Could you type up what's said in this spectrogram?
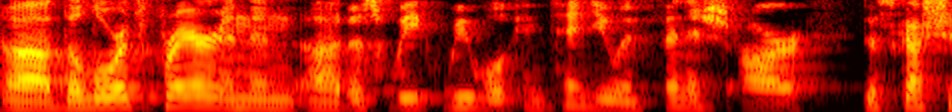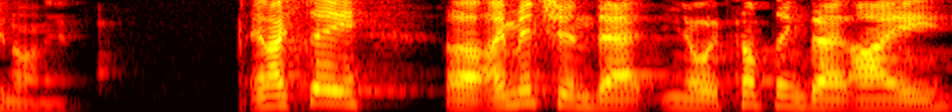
uh, the Lord's Prayer, and then uh, this week we will continue and finish our discussion on it. And I say, uh, I mentioned that you know it's something that I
